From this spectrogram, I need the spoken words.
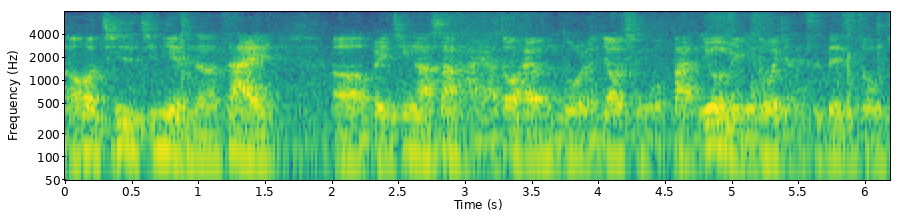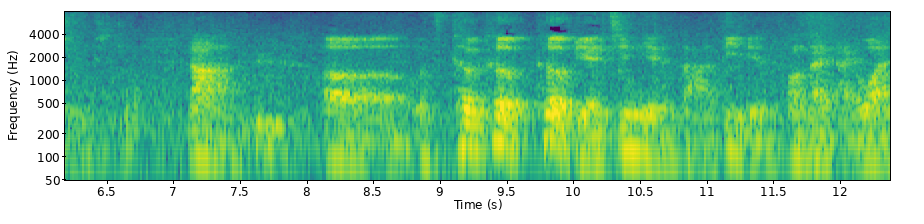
然后其实今年呢，在呃北京啊、上海啊，都还有很多人邀请我办，因为我每年都会讲一次类似这种主题。那呃，我特特特别今年把地点放在台湾。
